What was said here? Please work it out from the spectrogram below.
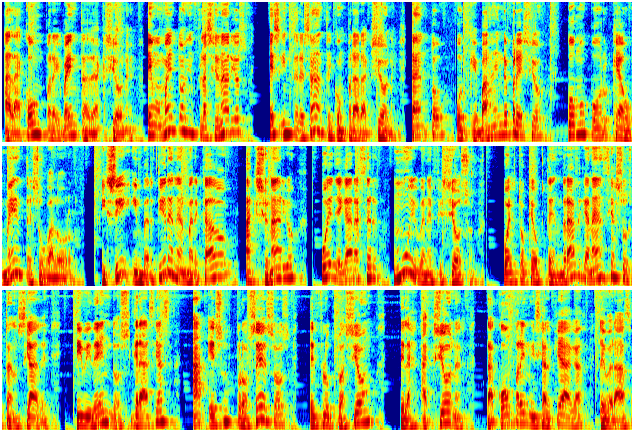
a la compra y venta de acciones. En momentos inflacionarios es interesante comprar acciones, tanto porque bajen de precio como porque aumente su valor. Y sí, invertir en el mercado accionario puede llegar a ser muy beneficioso, puesto que obtendrás ganancias sustanciales, dividendos, gracias a esos procesos de fluctuación de las acciones, la compra inicial que hagas, deberás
